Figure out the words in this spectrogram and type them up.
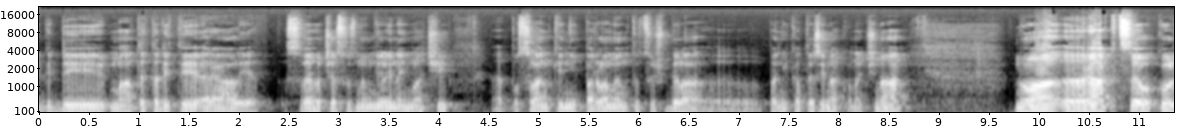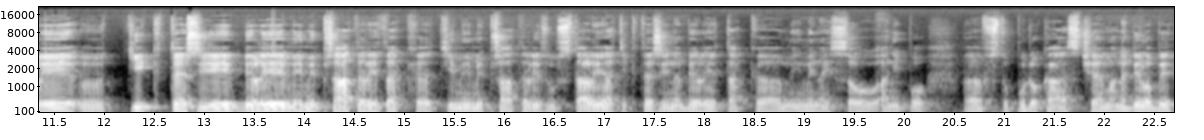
kdy máte tady ty reálie. Svého času jsme měli nejmladší poslankyni parlamentu, což byla paní Kateřina Konečná, No a e, reakce okolí, e, ti, kteří byli mými přáteli, tak e, ti mými přáteli zůstali a ti, kteří nebyli, tak mými nejsou ani po vstupu do KSČM a nebylo by,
